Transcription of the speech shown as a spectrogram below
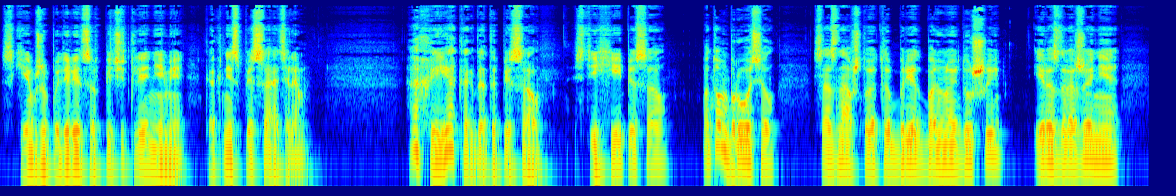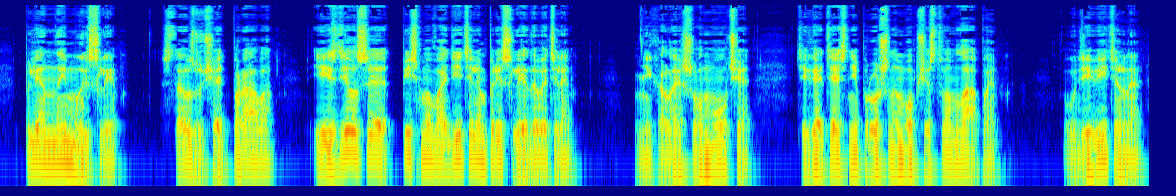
с кем же поделиться впечатлениями, как не с писателем». «Ах, и я когда-то писал. Стихи писал. Потом бросил, сознав, что это бред больной души и раздражение пленной мысли. Стал изучать право и сделался письмоводителем преследователя». Николай шел молча, тяготясь непрошенным обществом лапы. Удивительно,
